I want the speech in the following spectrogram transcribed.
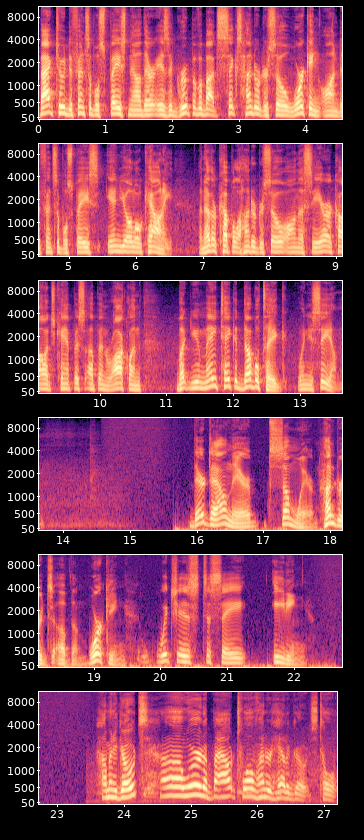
Back to defensible space now. There is a group of about 600 or so working on defensible space in Yolo County. Another couple of hundred or so on the Sierra College campus up in Rocklin. But you may take a double take when you see them. They're down there somewhere, hundreds of them, working, which is to say, eating. How many goats? Uh, we're at about 1,200 head of goats total.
